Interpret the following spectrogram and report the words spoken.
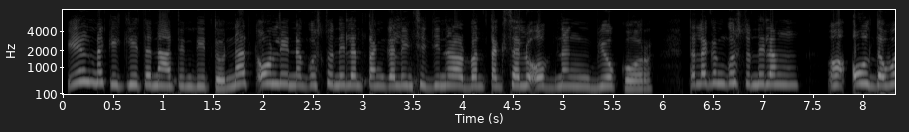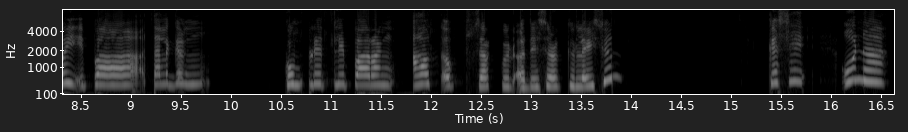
Yung nakikita natin dito, not only na gusto nilang tanggalin si General Bantag sa loob ng Bucor, talagang gusto nilang uh, all the way ipa talagang completely parang out of circul uh, the circulation. Kasi una,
